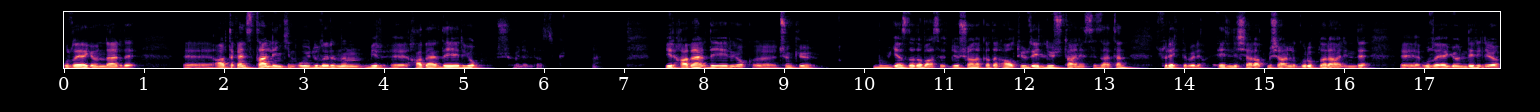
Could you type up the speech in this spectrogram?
uzaya gönderdi. E, artık hani Starlink'in uydularının bir e, haber değeri yok. Şöyle biraz küçük. Bir haber değeri yok. Çünkü bu yazıda da bahsediliyor. Şu ana kadar 653 tanesi zaten sürekli böyle 50'şer 60'arlı gruplar halinde e, uzaya gönderiliyor.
